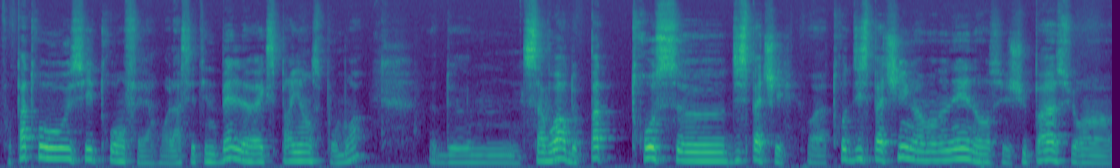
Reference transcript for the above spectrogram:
faut pas trop essayer de trop en faire. Voilà, c'était une belle expérience pour moi de savoir de pas trop se dispatcher. Trop de dispatching à un moment donné, non, je suis pas sur un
